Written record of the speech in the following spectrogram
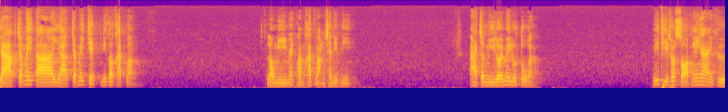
อยากจะไม่ตาย อยากจะไม่เจ็บนี่ก็คาดหวัง เรามีไหมความคาดหวังชนิดนี้ อาจจะมีโดยไม่รู้ตัววิธีทดสอบง่าย ๆ คือ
